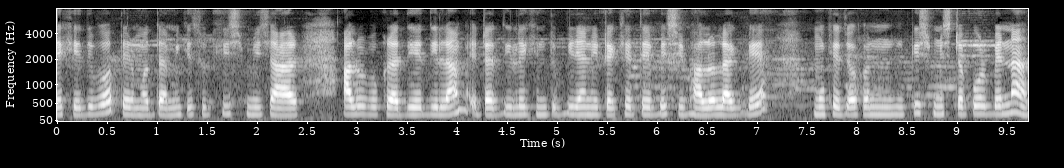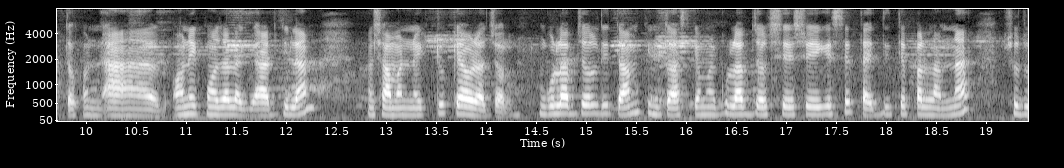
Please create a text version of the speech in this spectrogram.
দেখিয়ে দিব। এর মধ্যে আমি কিছু কিশমিশ আর আলুর বোকরা দিয়ে দিলাম। এটা দিলে কিন্তু বিরিয়ানিটা খেতে বেশি ভালো লাগবে। মুখে যখন কিশমিশটা পড়বে না, তখন অনেক মজা লাগবে। আর দিলাম সামান্য একটু কেওড়া জল। গোলাপ জল দিতাম, কিন্তু আজকে আমার গোলাপ জল শেষ হয়ে গেছে, তাই দিতে পারলাম না। শুধু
